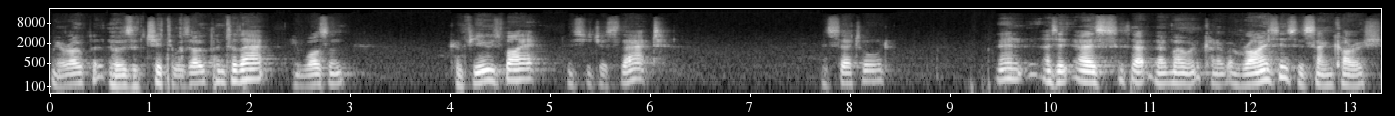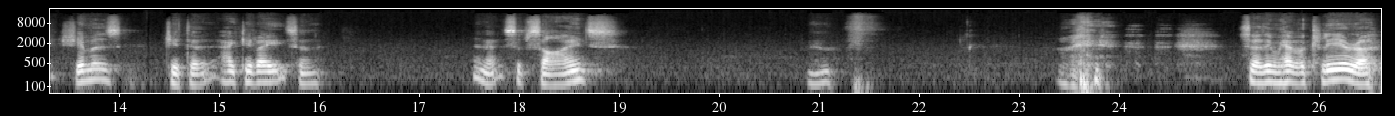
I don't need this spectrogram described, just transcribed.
We were open, there was a chitta was open to that. It wasn't confused by it. This is just that. It's settled. Then, as, it, as that, that moment kind of arises, the sankhara sh- shimmers, Chitta activates and, and that subsides. Yeah. so then we have a clearer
